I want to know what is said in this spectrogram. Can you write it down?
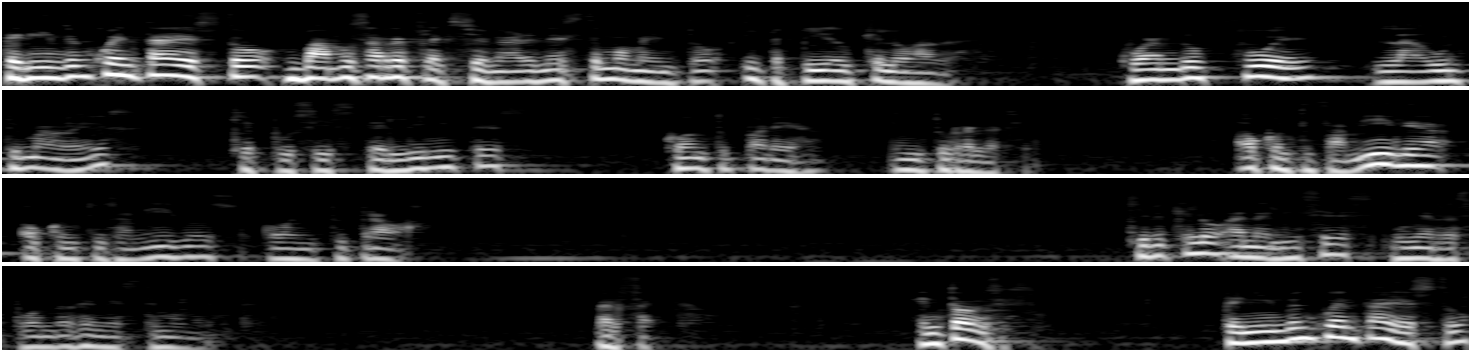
Teniendo en cuenta esto, vamos a reflexionar en este momento y te pido que lo hagas. ¿Cuándo fue la última vez que pusiste límites con tu pareja en tu relación? O con tu familia, o con tus amigos, o en tu trabajo. Quiero que lo analices y me respondas en este momento. Perfecto. Entonces, teniendo en cuenta esto,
